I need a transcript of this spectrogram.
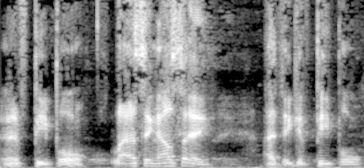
and if people, last thing I'll say, I think if people,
